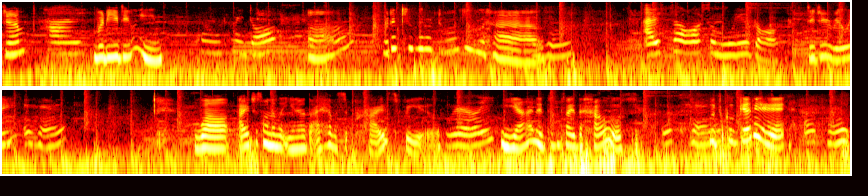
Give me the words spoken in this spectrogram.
Jim. Hi. What are you doing? My dog. Aw, what a cute little doggy you have. Mm-hmm. I saw some weird dogs. Did you really? Mm-hmm. Well, I just want to let you know that I have a surprise for you. Really? Yeah, and it's inside the house. Okay. Let's go get it. Okay.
